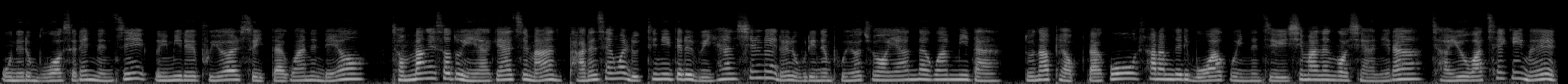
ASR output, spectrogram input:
오늘은 무엇을 했는지 의미를 부여할 수 있다고 하는데요. 전망에서도 이야기하지만 바른 생활 루틴이들을 위한 신뢰를 우리는 보여주어야 한다고 합니다. 눈앞에 없다고 사람들이 뭐 하고 있는지 의심하는 것이 아니라 자유와 책임을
